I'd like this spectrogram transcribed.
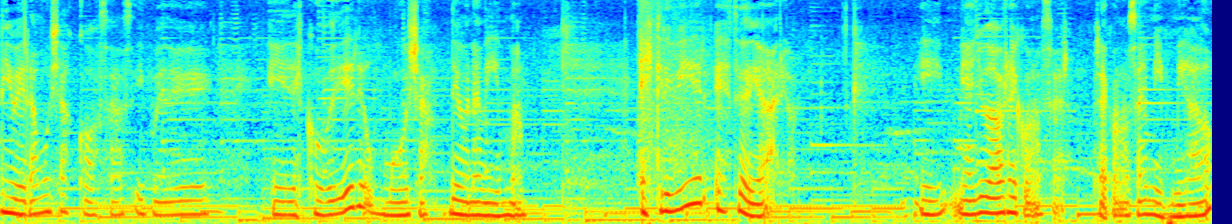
libera muchas cosas y puede eh, descubrir muchas de una misma. Escribir este diario y me ha ayudado a reconocer, reconocer mis miedos,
